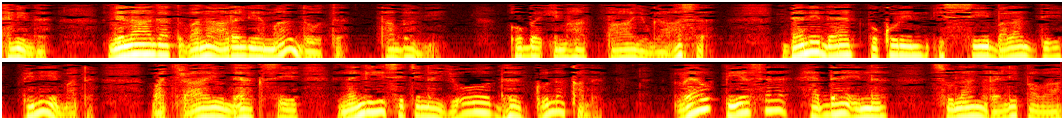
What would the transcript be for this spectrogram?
ඇවිද නෙලාගත් වන අරලිය මල් දෝත තබමි. ඔබ ඉමහත් පායුග අස බැලි දෑත් පුකුරින් ඉස්සී බලද්දී පෙනේ මට වජ්‍රායුධයක්සේ නැගී සිටින යෝධ ගුණ කඳ. වැව් පියස හැද එන සුලං රැලි පවා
